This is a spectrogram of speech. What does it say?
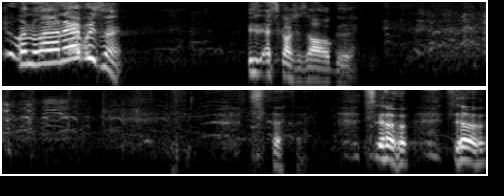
You underline everything. That's because it's all good. so, so, so,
